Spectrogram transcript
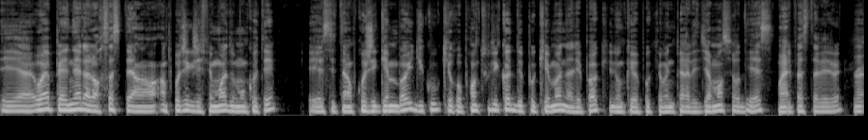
Et euh, ouais, PNL, alors ça, c'était un, un projet que j'ai fait moi de mon côté. Et c'était un projet Game Boy, du coup, qui reprend tous les codes de Pokémon à l'époque. Donc, euh, Pokémon Perle et Diamant sur DS. Je Ouais. sais pas si t'avais joué. Ouais.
